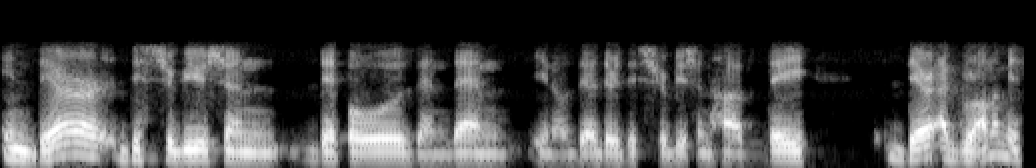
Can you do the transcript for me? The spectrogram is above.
in their distribution depots and then, you know, their, their distribution hubs, they, their agronomists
